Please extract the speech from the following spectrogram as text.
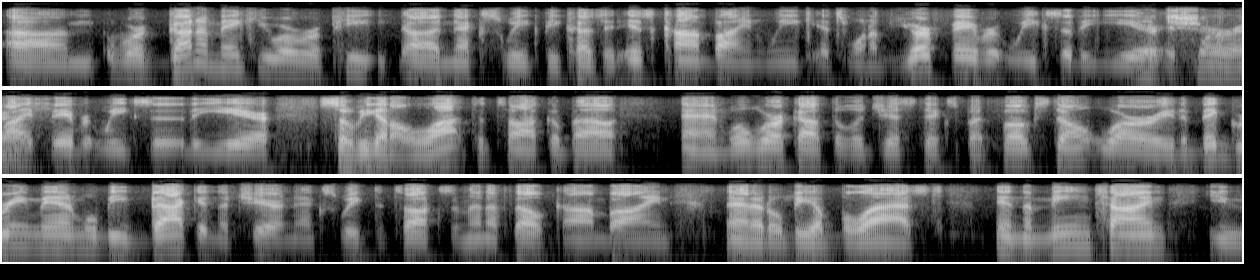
Um, we're going to make you a repeat uh, next week because it is Combine Week. It's one of your favorite weeks of the year. It it's sure one of my favorite weeks of the year. So we got a lot to talk about. And we'll work out the logistics, but folks, don't worry. The big green man will be back in the chair next week to talk some NFL Combine, and it'll be a blast. In the meantime, you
